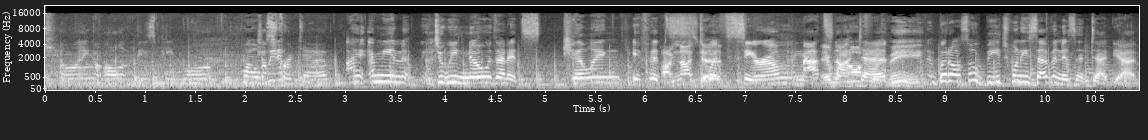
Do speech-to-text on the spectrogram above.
killing all of these people just we for Deb. I, I mean, do we know that it's killing if it's I'm not dead. with serum? Matt's It went not off with dead. me. But also B27 isn't dead yet.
